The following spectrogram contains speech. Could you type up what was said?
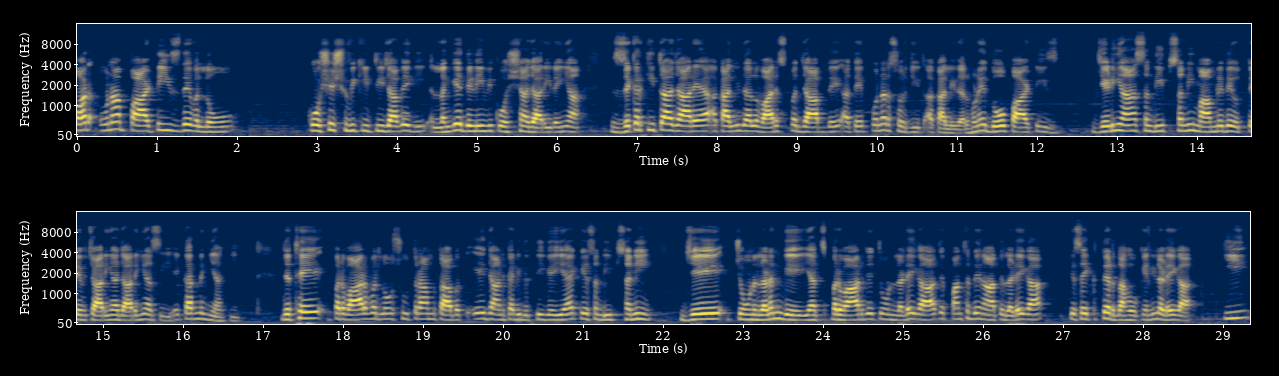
ਔਰ ਉਹਨਾਂ ਪਾਰਟੀਆਂ ਦੇ ਵੱਲੋਂ ਕੋਸ਼ਿਸ਼ ਵੀ ਕੀਤੀ ਜਾਵੇਗੀ ਲੰਗੇ ਦਿਨੀ ਵੀ ਕੋਸ਼ਿਸ਼ਾਂ ਜਾਰੀ ਰਹੀਆਂ। ਜ਼ਿਕਰ ਕੀਤਾ ਜਾ ਰਿਹਾ, ਅਕਾਲੀ ਦਲ ਵਾਰਿਸ ਪੰਜਾਬ ਦੇ ਅਤੇ ਪੁਨਰ ਸੁਰਜੀਤ ਅਕਾਲੀ ਦਲ। ਹੁਣ ਇਹ ਦੋ ਪਾਰਟੀਆਂ ਜਿਹੜੀਆਂ ਸੰਦੀਪ ਸੰਨੀ ਮਾਮਲੇ ਦੇ ਉੱਤੇ ਵਿਚਾਰੀਆਂ ਜਾ ਰਹੀਆਂ ਸੀ, ਇਹ ਕਰਨਗੀਆਂ ਕੀ? ਜਿੱਥੇ ਪਰਿਵਾਰ ਵੱਲੋਂ ਸੂਤਰਾਂ ਮੁਤਾਬਕ ਇਹ ਜਾਣਕਾਰੀ ਦਿੱਤੀ ਗਈ ਹੈ ਕਿ ਸੰਦੀਪ ਸਨੀ ਜੇ ਚੋਣ ਲੜਨਗੇ ਜਾਂ ਪਰਿਵਾਰ ਜੇ ਚੋਣ ਲੜੇਗਾ ਤੇ ਪੰਥ ਦੇ ਨਾਂ ਤੇ ਲੜੇਗਾ, ਕਿਸੇ ਇੱਕ ਧਿਰ ਦਾ ਹੋ ਕੇ ਨਹੀਂ ਲੜੇਗਾ। ਕੀ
